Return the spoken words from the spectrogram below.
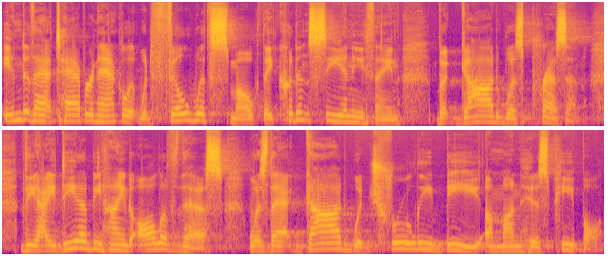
into that tabernacle, it would fill with smoke. They couldn't see anything, but God was present. The idea behind all of this was that God would truly be among his people,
